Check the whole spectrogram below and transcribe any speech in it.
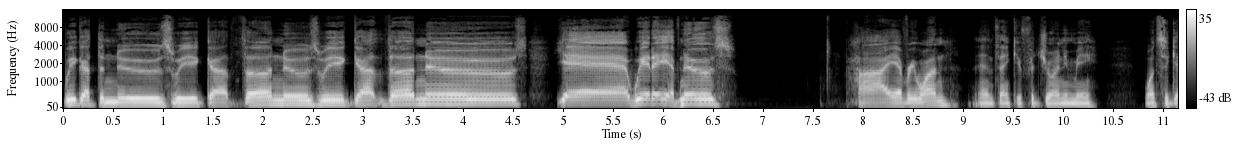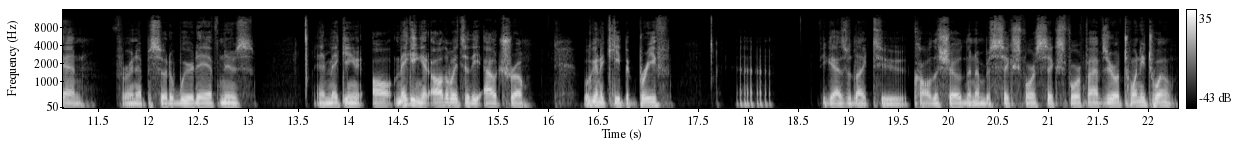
We got the news. We got the news. We got the news. Yeah, Weird AF News. Hi, everyone, and thank you for joining me once again for an episode of Weird AF News and making it all making it all the way to the outro. We're going to keep it brief. Uh, if you guys would like to call the show, the number is 646 450 2012.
